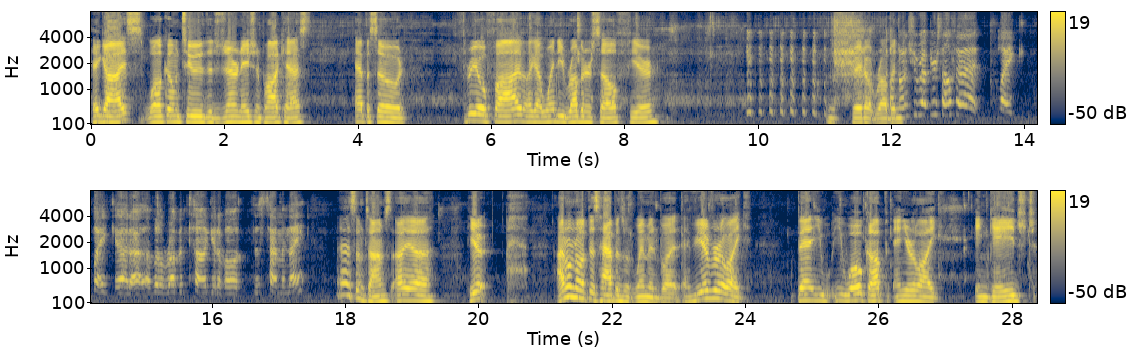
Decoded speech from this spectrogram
Hey guys, welcome to the Degenerate Nation podcast, episode 305. I got Wendy rubbing herself here. Straight up rubbing. don't you rub yourself at like like at a, a little rub and tug at about this time of night? Eh, sometimes. I, uh, here, I don't know if this happens with women, but have you ever, like, been, you, you woke up and you're, like, engaged?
